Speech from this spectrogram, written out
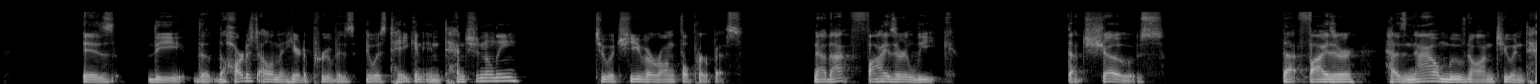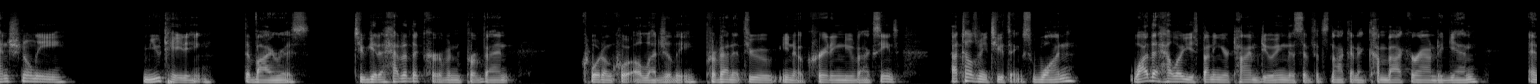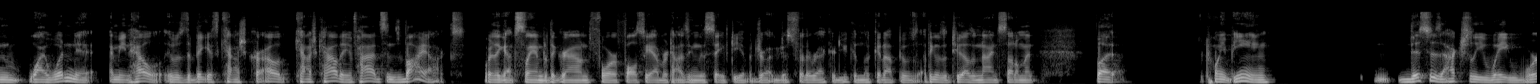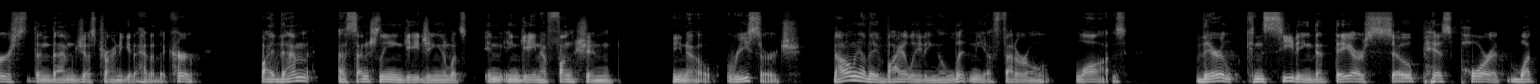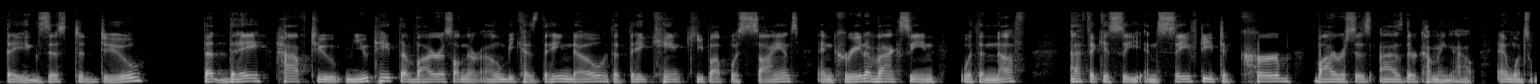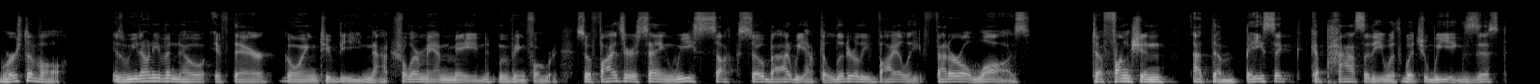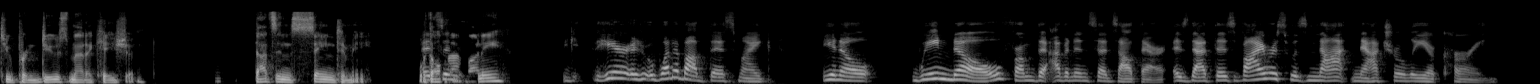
is the the the hardest element here to prove is it was taken intentionally to achieve a wrongful purpose. Now that Pfizer leak that shows that Pfizer has now moved on to intentionally mutating the virus to get ahead of the curve and prevent quote unquote allegedly prevent it through you know creating new vaccines that tells me two things one why the hell are you spending your time doing this if it's not going to come back around again and why wouldn't it? I mean, hell, it was the biggest cash cow, cash cow they've had since Vioxx, where they got slammed to the ground for falsely advertising the safety of a drug. Just for the record, you can look it up. It was, I think it was a 2009 settlement. But point being, this is actually way worse than them just trying to get ahead of the curve. By them essentially engaging in what's in, in gain of function, you know, research, not only are they violating a litany of federal laws, they're conceding that they are so piss poor at what they exist to do that they have to mutate the virus on their own because they know that they can't keep up with science and create a vaccine with enough efficacy and safety to curb viruses as they're coming out. And what's worst of all is we don't even know if they're going to be natural or man made moving forward. So Pfizer is saying we suck so bad, we have to literally violate federal laws to function at the basic capacity with which we exist to produce medication. That's insane to me. With it's all that money. Here, what about this, Mike? You know, we know from the evidence that's out there is that this virus was not naturally occurring.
